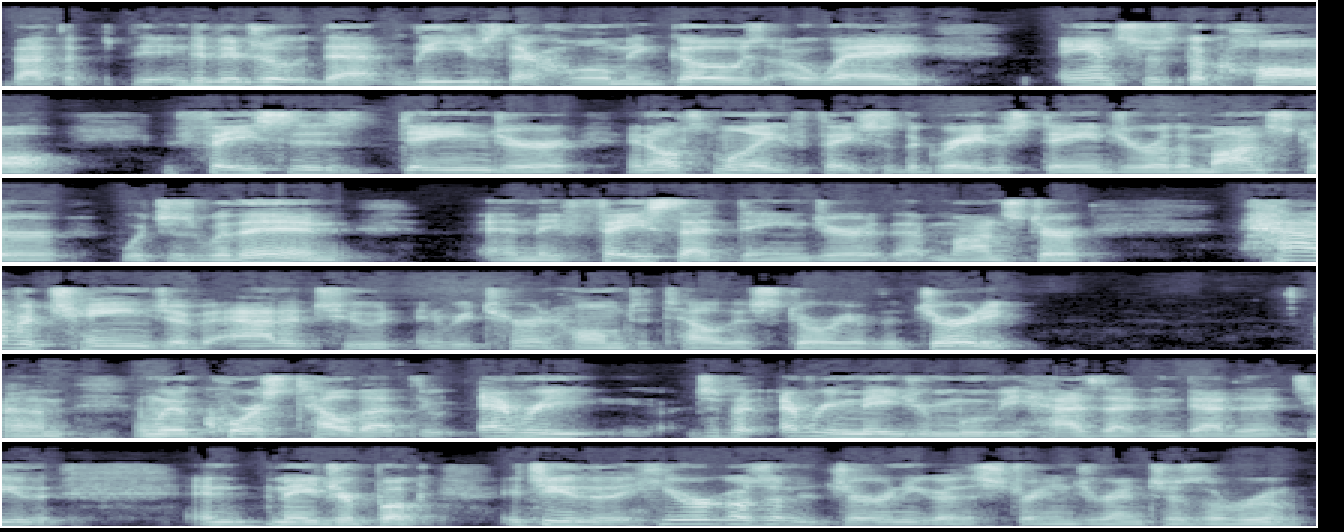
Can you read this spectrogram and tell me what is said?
about the, the individual that leaves their home and goes away, answers the call, faces danger, and ultimately faces the greatest danger or the monster which is within, and they face that danger, that monster, have a change of attitude, and return home to tell their story of the journey. Um, and we of course tell that through every, just about every major movie has that embedded in it. It's either, in major book, it's either the hero goes on a journey or the stranger enters the room.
